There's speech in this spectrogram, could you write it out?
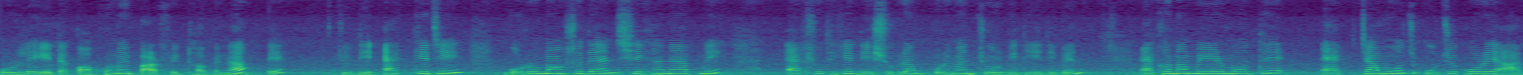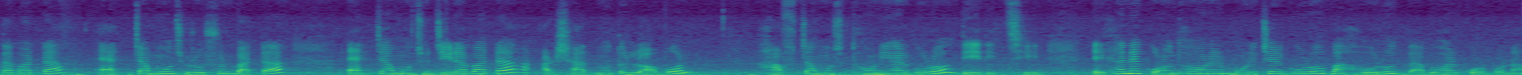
করলে এটা কখনোই পারফেক্ট হবে না। যদি এক কেজি গরুর মাংস দেন, সেখানে আপনি একশো থেকে দেড়শো গ্রাম পরিমাণ চর্বি দিয়ে দিবেন। এখন আমি এর মধ্যে এক চামচ উঁচু করে আদা বাটা, এক চামচ রসুন বাটা, এক চামচ জিরা বাটা আর স্বাদ মতো লবণ, হাফ চামচ ধনিয়ার গুঁড়ো দিয়ে দিচ্ছি। এখানে কোনো ধরনের মরিচের গুঁড়ো বা হলুদ ব্যবহার করব না।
